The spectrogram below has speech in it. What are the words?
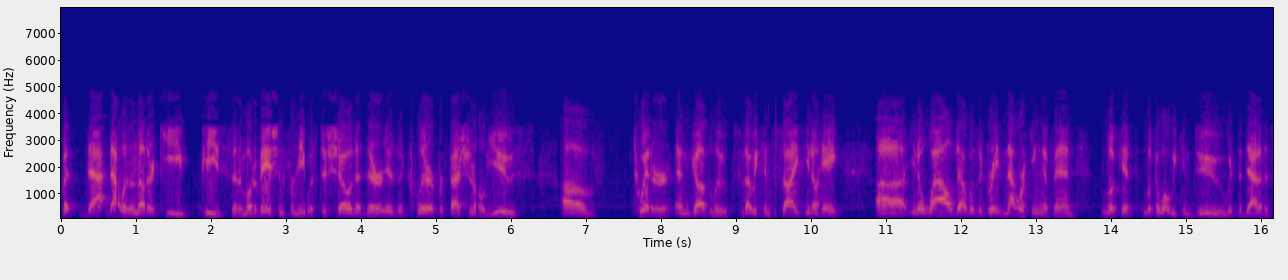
But that that was another key piece and a motivation for me was to show that there is a clear professional use of Twitter and GovLoop so that we can cite, you know, hey, uh, you know, wow, that was a great networking event, look at look at what we can do with the data that's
